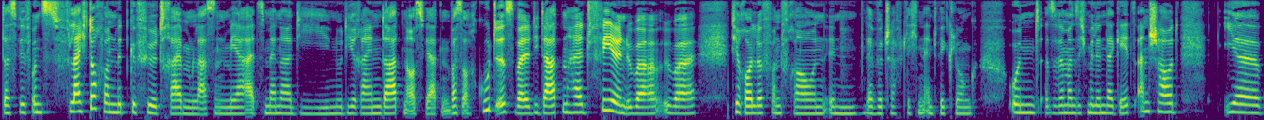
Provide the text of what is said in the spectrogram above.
Dass wir uns vielleicht doch von Mitgefühl treiben lassen, mehr als Männer, die nur die reinen Daten auswerten. Was auch gut ist, weil die Daten halt fehlen über, über die Rolle von Frauen in der wirtschaftlichen Entwicklung. Und also wenn man sich Melinda Gates anschaut, Ihr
